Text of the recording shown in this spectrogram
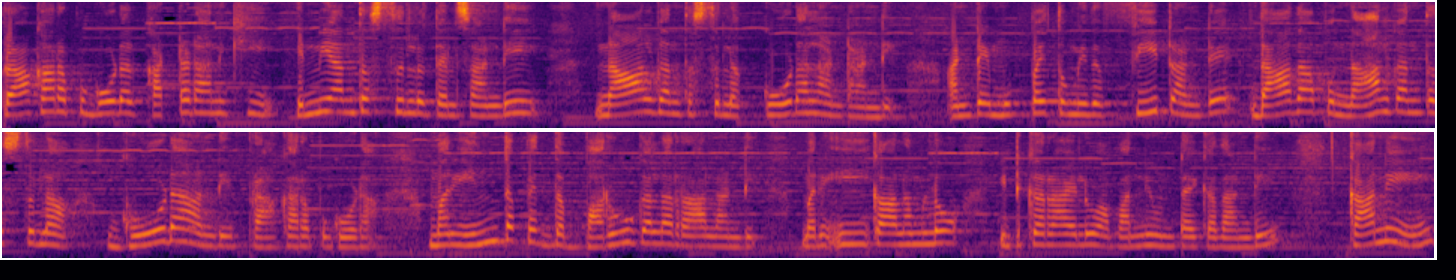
ప్రాకారపు గోడ కట్టడానికి ఎన్ని అంతస్తులు తెలుసా అండి? నాలుగు అంతస్తుల గోడలు అంట అండి అంటే ముప్పై తొమ్మిది ఫీట్ అంటే దాదాపు నాలుగు అంతస్తుల గోడ అండి ప్రాకారపు గోడ. మరి ఇంత పెద్ద బరువు గల రాలండి. మరి ఈ కాలంలో ఇటుక రాయలు అవన్నీ ఉంటాయి కదండి. కానీ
